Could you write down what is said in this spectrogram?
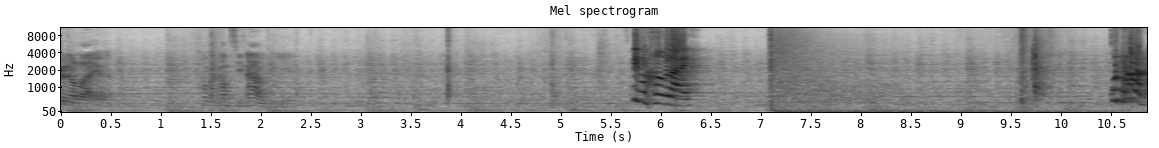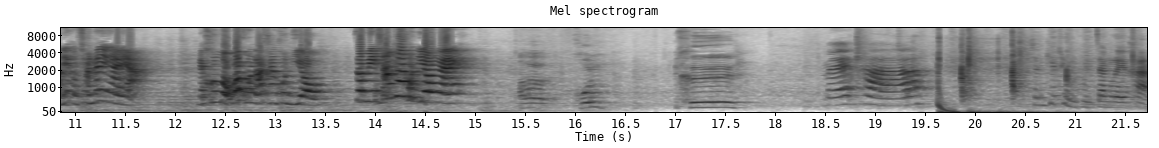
เป็นอะไรอะทำไมทำสีหน้าแบบนี้ นี่มันคืออะไร คุณทำแบบนี้กับฉันได้ยังไงอะไหนคุณบอกว่าคุณรักฉันคนเดียว จะมีฉันแค่คนเดียวไง เออคุณ คือ แม่คะฉันคิดถึงคุณจังเลยค่ะ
